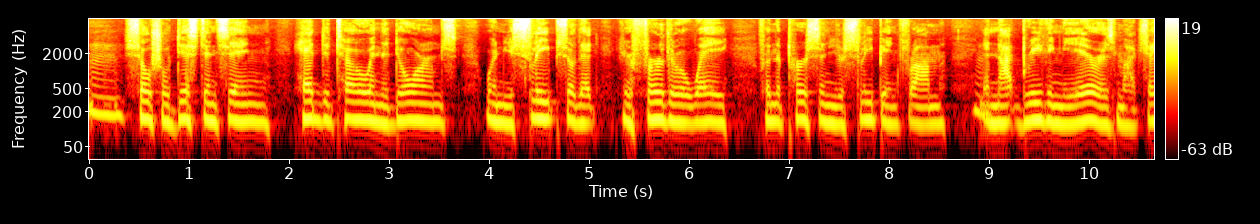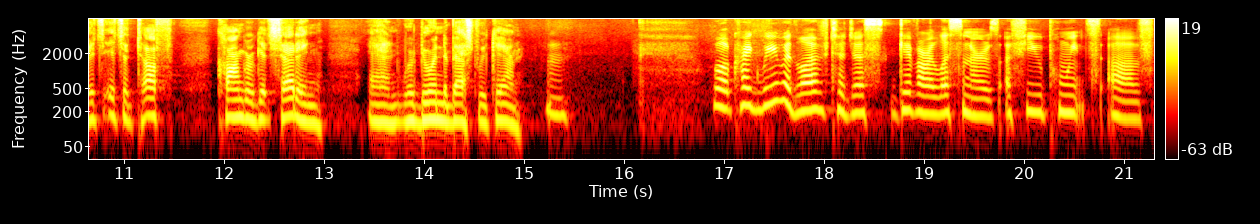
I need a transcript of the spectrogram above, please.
mm. social distancing, head to toe in the dorms when you sleep so that you're further away from the person you're sleeping from mm. and not breathing the air as much. So it's it's a tough congregate setting and we're doing the best we can. Mm. Well, Craig, we would love to just give our listeners a few points of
